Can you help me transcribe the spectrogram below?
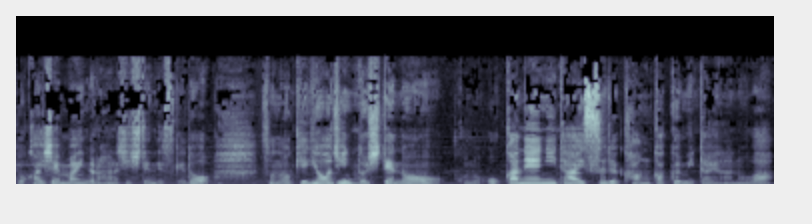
今日会社員マインドの話してんですけどその企業人としてのこのお金に対する感覚みたいなのは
